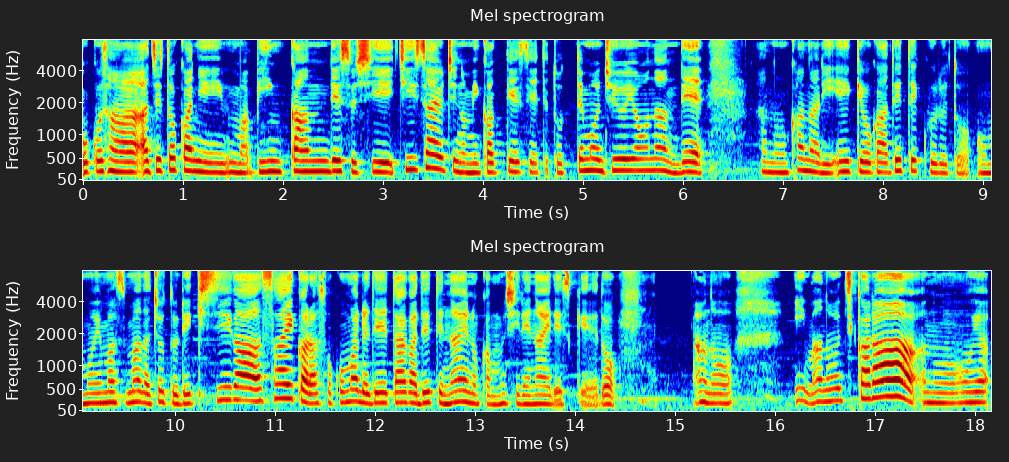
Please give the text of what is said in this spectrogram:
お子さん味とかにま敏感ですし小さいうちの味覚形成ってとっても重要なんであのかなり影響が出てくると思います。まだちょっと歴史が浅いからそこまでデータが出てないのかもしれないですけれどあの今のうちからあの親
